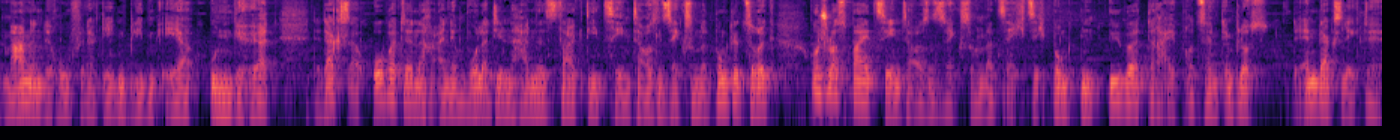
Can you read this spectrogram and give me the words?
Mahnende Rufe dagegen blieben eher ungehört. Der DAX eroberte nach einem volatilen Handelstag die 10.600 Punkte zurück und schloss bei 10.660 Punkten über 3% im Plus. Der MDAX legte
